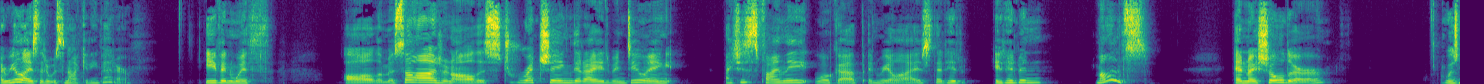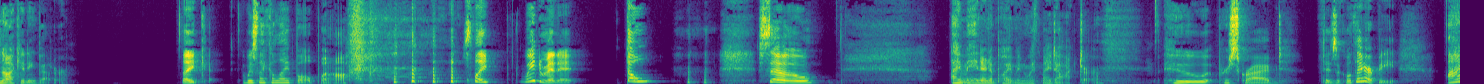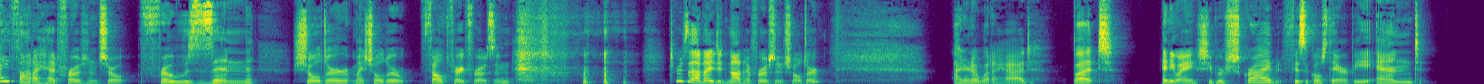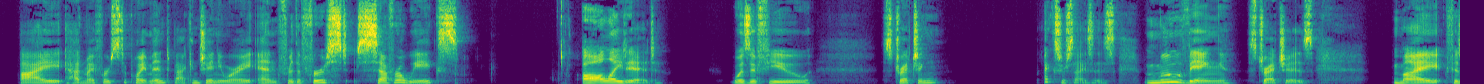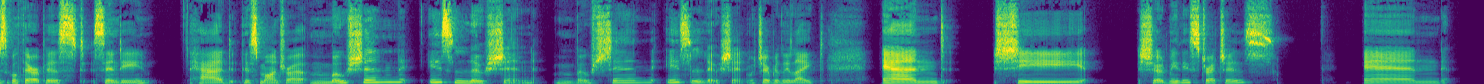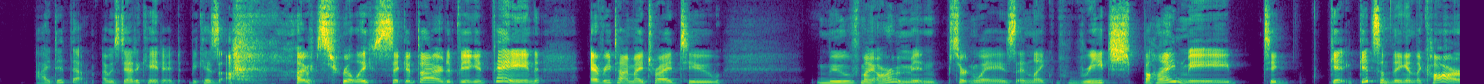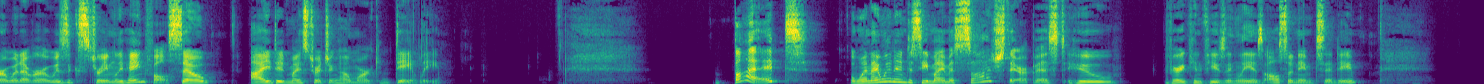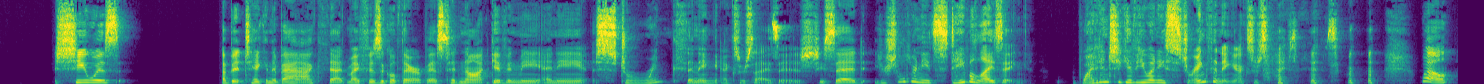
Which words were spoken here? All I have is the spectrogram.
I realized that it was not getting better. Even with all the massage and all the stretching that I had been doing, I just finally woke up and realized that it, had been months. And my shoulder was not getting better. Like, it was like a light bulb went off. it's like, wait a minute. No. so I made an appointment with my doctor who prescribed physical therapy. I thought I had frozen sho- frozen shoulder. My shoulder felt very frozen. Turns out I did not have frozen shoulder. I don't know what I had, but anyway, she prescribed physical therapy and I had my first appointment back in January, and for the first several weeks, all I did was a few stretching exercises, moving stretches. My physical therapist, Cindy, had this mantra motion is lotion. Motion is lotion, which I really liked. And she showed me these stretches, and I did them. I was dedicated because I, I was really sick and tired of being in pain every time I tried to move my arm in certain ways and like reach behind me to get get something in the car or whatever. It was extremely painful. So I did my stretching homework daily. But when I went in to see my massage therapist, who very confusingly is also named Cindy, she was a bit taken aback that my physical therapist had not given me any strengthening exercises. She said, Your shoulder needs stabilizing. Why didn't she give you any strengthening exercises? well,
